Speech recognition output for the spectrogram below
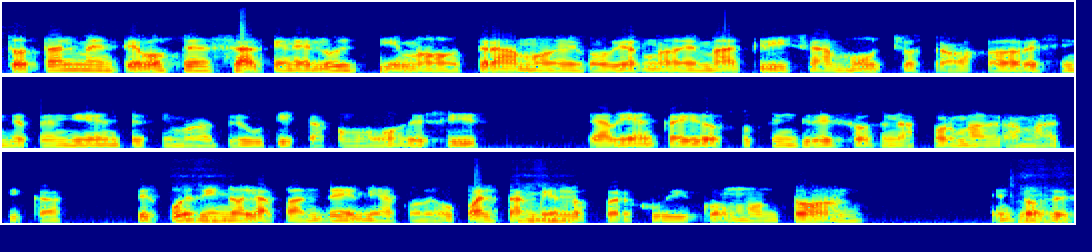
Totalmente. Vos pensás que en el último tramo del gobierno de Macri ya muchos trabajadores independientes y monotributistas, como vos decís, le habían caído sus ingresos de una forma dramática. Después vino la pandemia, con lo cual también los perjudicó un montón. Entonces,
